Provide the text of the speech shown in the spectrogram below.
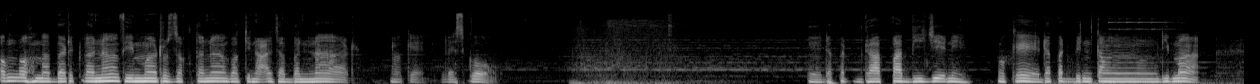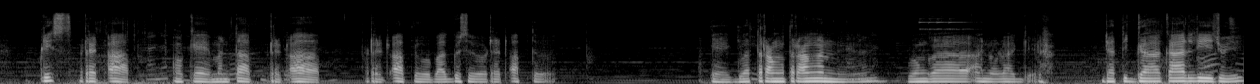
Allahumma barik lana fima rozaktana wa aja benar. Oke, okay, let's go. Oke, okay, dapat berapa biji ini? Oke, okay, dapat bintang 5. Please red up. Oke, okay, mantap, red up. Red up tuh, bagus tuh, red up tuh. Oke, okay, gua terang-terangan ya. Gua nggak anu lagi. Udah tiga kali cuy.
